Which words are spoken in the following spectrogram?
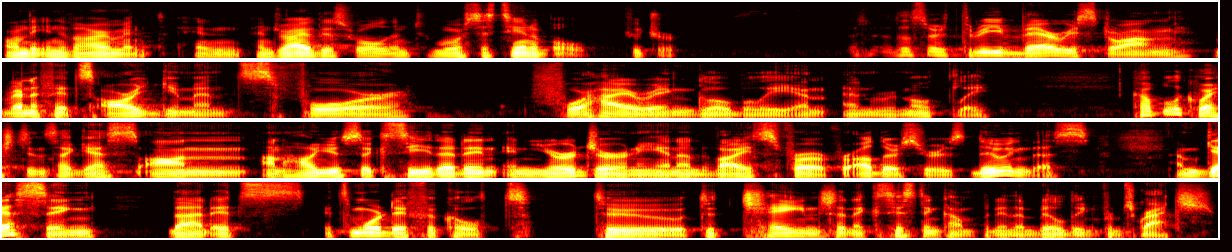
on the environment and, and drive this role into more sustainable future. Those are three very strong benefits arguments for for hiring globally and, and remotely. A couple of questions, I guess, on on how you succeeded in, in your journey and advice for, for others who is doing this. I'm guessing that it's it's more difficult to to change an existing company than building from scratch.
